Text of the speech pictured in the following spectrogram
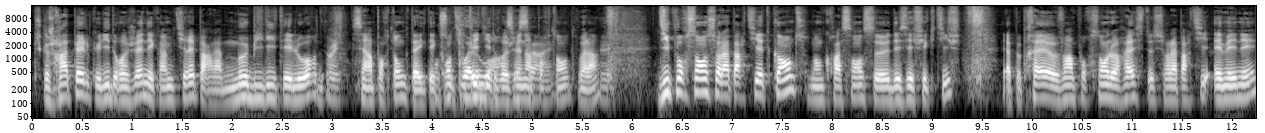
puisque je rappelle que l'hydrogène est quand même tiré par la mobilité lourde. C'est important que tu aies des quantités d'hydrogène importantes. Voilà. 10% sur la partie headcount, donc croissance des effectifs, et à peu près 20% le reste sur la partie M&A,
